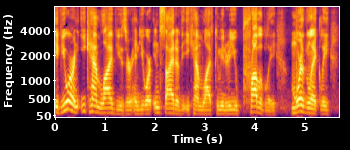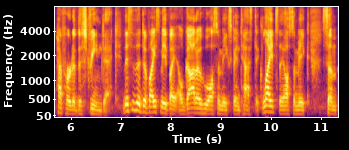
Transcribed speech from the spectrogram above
If you are an Ecamm Live user and you are inside of the Ecamm Live community, you probably, more than likely, have heard of the Stream Deck. This is a device made by Elgato, who also makes fantastic lights. They also make some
